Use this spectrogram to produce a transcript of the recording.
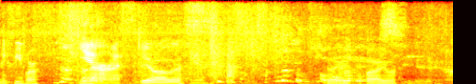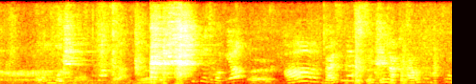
Receiver, ERS. ERS? 자, 여기 알겠습니다. 아 말씀하실 때 제가 가운데 갖고 올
